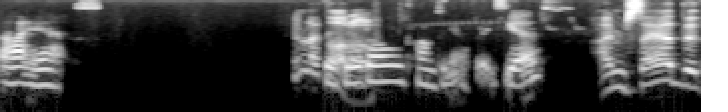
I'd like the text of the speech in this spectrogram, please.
Ah, yes. You know what I The thought good of? old hunting ethics, yes. I'm sad that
